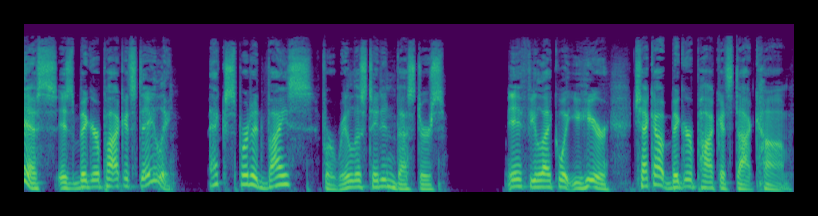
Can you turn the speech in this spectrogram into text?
This is Bigger Pockets Daily, expert advice for real estate investors. If you like what you hear, check out biggerpockets.com.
